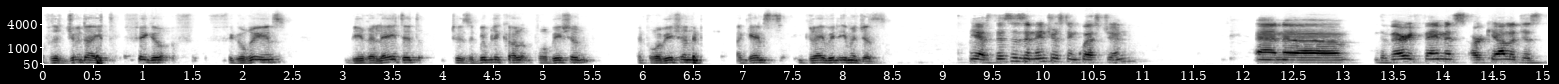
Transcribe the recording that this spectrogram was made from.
of the Judite figure f- figurines be related to the biblical prohibition prohibition against graven images? Yes, this is an interesting question. And uh, the very famous archaeologist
